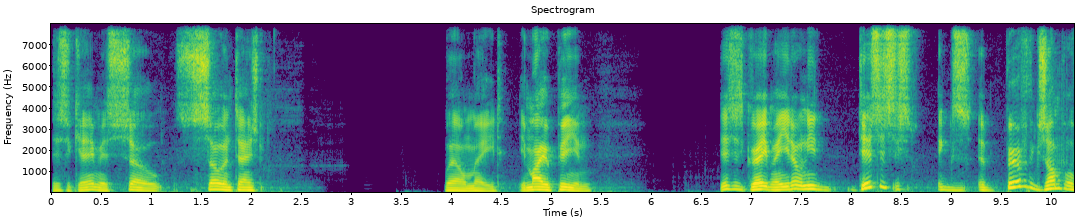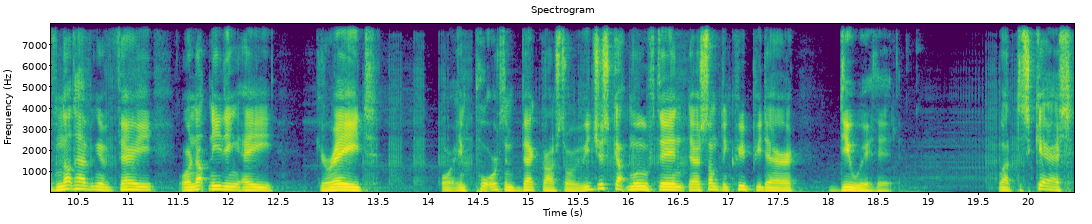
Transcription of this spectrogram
This game is so, so intense. Well made. In my opinion. This is great, man. You don't need this is a perfect example of not having a very, or not needing a great or important background story. We just got moved in, there's something creepy there, deal with it. What the scares.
